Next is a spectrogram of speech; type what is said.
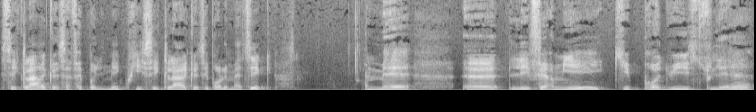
c'est clair que ça fait polémique, puis c'est clair que c'est problématique. Mais euh, les fermiers qui produisent du lait,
